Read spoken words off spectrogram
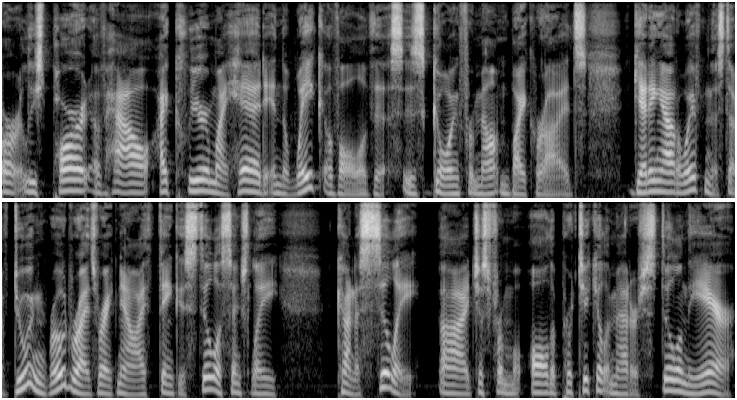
or at least part of how I clear my head in the wake of all of this is going for mountain bike rides, getting out away from this stuff. Doing road rides right now, I think, is still essentially kind of silly, uh, just from all the particulate matter still in the air.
